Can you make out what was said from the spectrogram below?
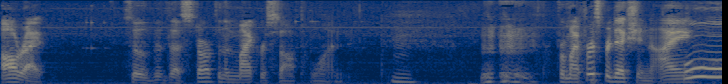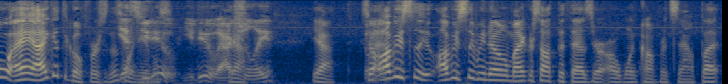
All right. So the, the start for the Microsoft one. for my first prediction, I Ooh, hey, I get to go first in this yes, one. Yes, you do, you do actually. Yeah. Go So ahead. obviously, obviously, we know Microsoft Bethesda are one conference now, but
